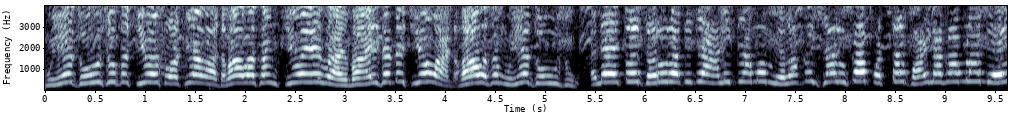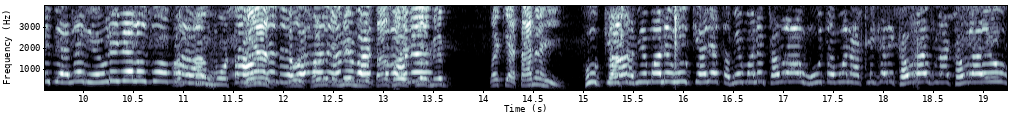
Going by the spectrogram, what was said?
હું એ જોઉં છું કે ચિયો ટોટિયા વાઢવા આવે છે ને ચિયો એ વાઈ છે તે ચિયો વાઢવા આવે છે હું એ જોઉં છું. એટલે એ તો જરૂર હતી તે આલી તે આમાં મેલો કઈ સાલ ઉકા પત્તર ભાઈ ના ગામડા બે બેને રેવડી મેલું છું હમણાં. મોટા તમે મોટા છો એટલે કરવાની. કોઈ કહેતા નહીં. હું કે તમે મને હું કે લે? તમે મને ખવડાવો. હું તમને આટલી ઘડી ખવડાવું ના ખવડાવ્યું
